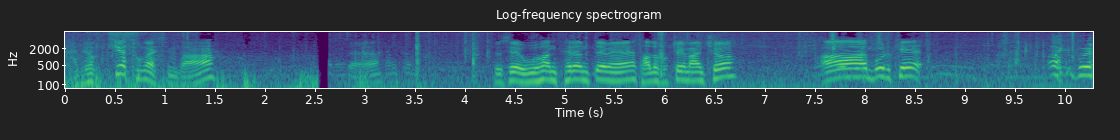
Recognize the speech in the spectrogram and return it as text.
가볍게 통과했습니다. 자. 요새 우한 폐렴 때문에 다들 걱정이 많죠? 아, 뭐 이렇게 아이 뭐야?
